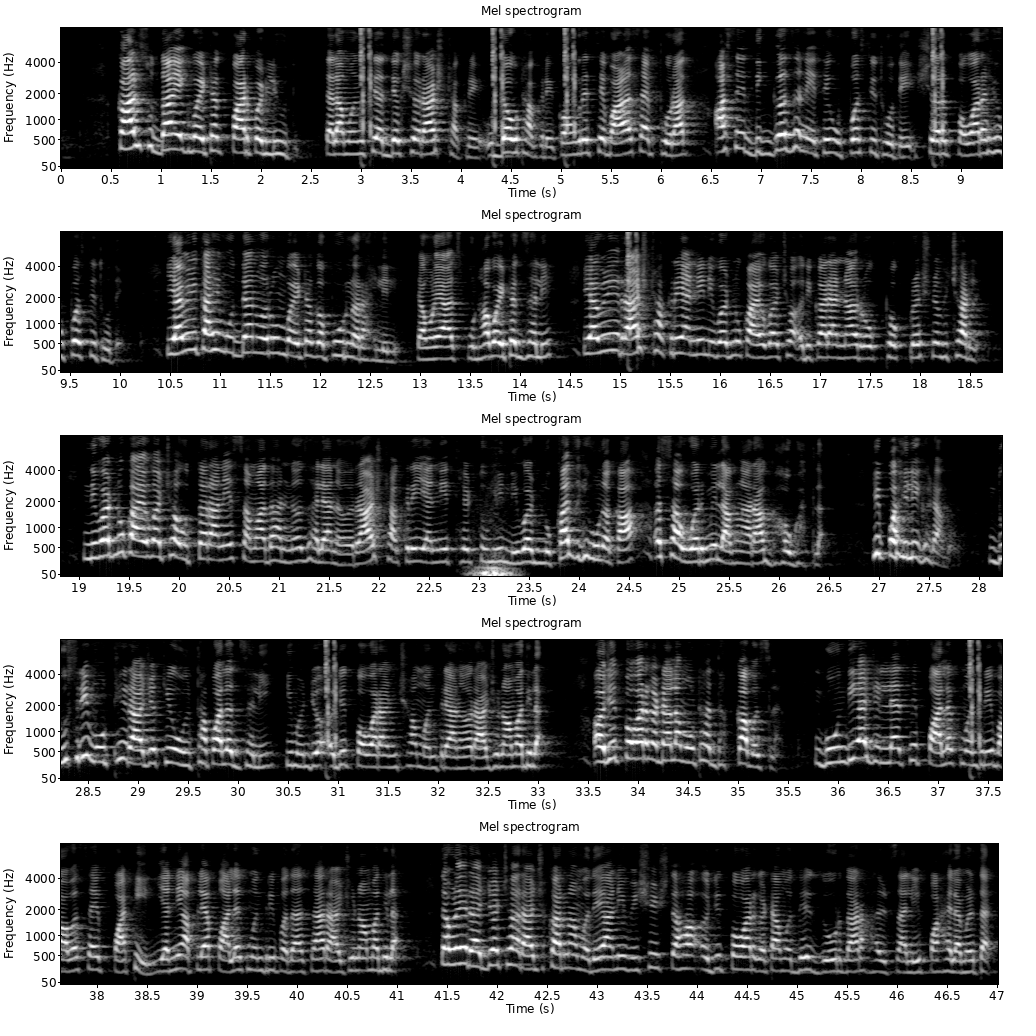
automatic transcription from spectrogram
काल सुद्धा एक बैठक पार पडली होती. त्याला मनसे अध्यक्ष राज ठाकरे उद्धव ठाकरे काँग्रेसचे बाळासाहेब थोरात असे दिग्गज नेते उपस्थित होते. शरद पवारही उपस्थित होते. यावेळी काही मुद्द्यांवरून बैठक अपूर्ण राहिलेली. त्यामुळे आज पुन्हा बैठक झाली. यावेळी राज ठाकरे यांनी निवडणूक आयोगाच्या अधिकाऱ्यांना रोखठोक प्रश्न विचारले. निवडणूक आयोगाच्या उत्तराने समाधान न झाल्यानं राज ठाकरे यांनी थेट तुम्ही निवडणुकाच घेऊ नका असा वर्मी लागणारा घाव घातला. ही पहिली घडामोड. दुसरी मोठी राजकीय उलथापालत झाली ती म्हणजे अजित पवारांच्या मंत्र्यानं राजीनामा दिला. अजित पवार गटाला मोठा धक्का बसला. गोंदिया जिल्ह्याचे पालकमंत्री बाबासाहेब पाटील यांनी आपल्या पालकमंत्री पदाचा राजीनामा दिला. त्यामुळे राज्याच्या राजकारणामध्ये आणि विशेषतः अजित पवार गटामध्ये जोरदार हालचाली पाहायला मिळतात.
